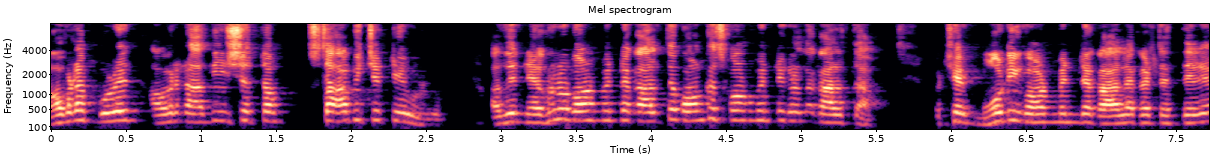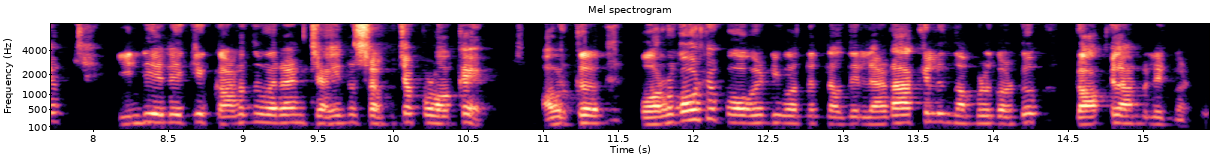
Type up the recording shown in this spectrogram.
അവിടെ മുഴുവൻ അവരുടെ അതീശത്വം സ്ഥാപിച്ചിട്ടേ ഉള്ളൂ. അത് നെഹ്റു ഗവൺമെന്റിന്റെ കാലത്ത് കോൺഗ്രസ് ഗവൺമെന്റുകളുടെ കാലത്താണ് പക്ഷെ മോഡി ഗവൺമെന്റിന്റെ കാലഘട്ടത്തിൽ ഇന്ത്യയിലേക്ക് കടന്നു വരാൻ ചൈന ശ്രമിച്ചപ്പോഴൊക്കെ അവർക്ക് പുറകോട്ട് പോകേണ്ടി വന്നിട്ടുണ്ട്. അത് ലഡാക്കിലും നമ്മൾ കണ്ടു ഡോക്ലാമിലും കണ്ടു.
